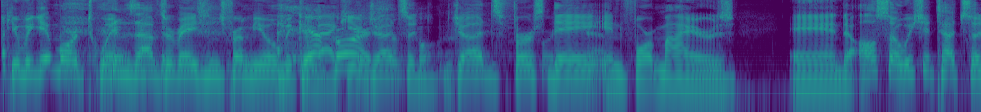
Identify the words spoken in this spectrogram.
Can we get more twins observations from you when we come Yeah, of back here, Judd? So course. Judd's first day in Fort Myers, and also we should touch so,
